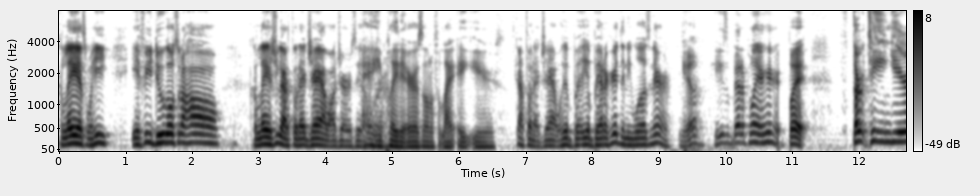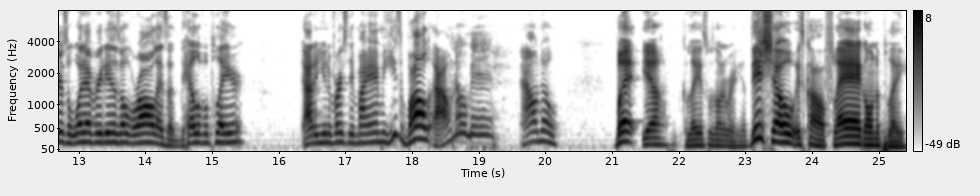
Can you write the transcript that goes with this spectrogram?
Calais when he if he do go to the hall, Calais you got to throw that jab Jaguar jersey. Hey, he played in Arizona for like eight years. Got to throw that Jaguar. He'll, be- he'll better here than he was there. Yeah, he's a better player here. But 13 years or whatever it is overall as a hell of a player out of University of Miami, he's a ball. I don't know, man. I don't know. But yeah, Calais was on the radio. This show is called Flag on the Play.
